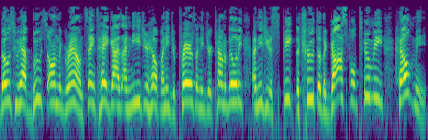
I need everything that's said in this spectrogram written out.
those who have boots on the ground, saints. Hey, guys, I need your help. I need your prayers. I need your accountability. I need you to speak the truth of the gospel to me. Help me.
